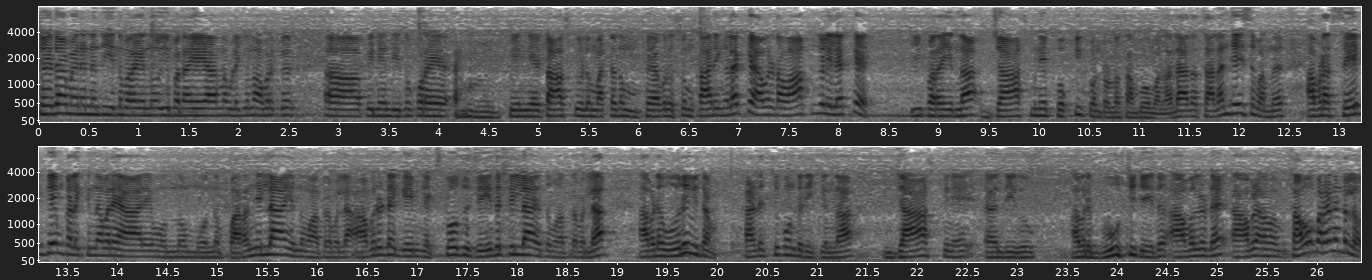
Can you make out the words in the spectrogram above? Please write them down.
ശ്വേതാ മേനൻ എന്ത് ചെയ്യുന്നു പറയുന്നു ഈ പറഞ്ഞ എ ആറിനെ വിളിക്കുന്നു. അവർക്ക് പിന്നെ എന്ത് ചെയ്യുന്നു കുറെ പിന്നെ ടാസ്കുകളും മറ്റതും ഫേവറസും കാര്യങ്ങളൊക്കെ അവരുടെ വാക്കുകളിലൊക്കെ ഈ പറയുന്ന ജാസ്മിനെ പൊക്കിക്കൊണ്ടുള്ള സംഭവമാണ്. അല്ലാതെ ചലഞ്ചേഴ്സ് വന്ന് അവിടെ സേഫ് ഗെയിം കളിക്കുന്നവരെ ആരെയും ഒന്നും ഒന്നും പറഞ്ഞില്ല എന്ന് മാത്രമല്ല അവരുടെ ഗെയിം എക്സ്പോസ് ചെയ്തിട്ടില്ല എന്ന് മാത്രമല്ല അവിടെ ഒരുവിധം കളിച്ചുകൊണ്ടിരിക്കുന്ന ജാസ്മിനെ എന്ത് ചെയ്തു? അവർ ബൂസ്റ്റ് ചെയ്ത് അവളുടെ അവ- സവം പറയുന്നുണ്ടല്ലോ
